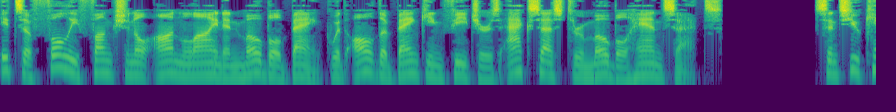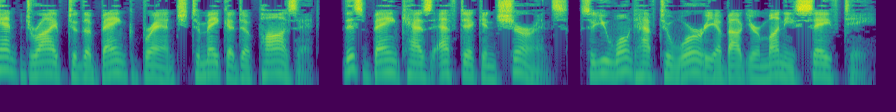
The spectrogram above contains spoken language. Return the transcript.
It's a fully functional online and mobile bank with all the banking features accessed through mobile handsets. Since you can't drive to the bank branch to make a deposit, this bank has FDIC insurance, so you won't have to worry about your money's safety.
